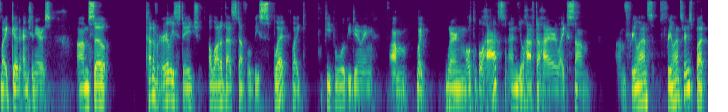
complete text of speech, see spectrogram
like good engineers. Um, so kind of early stage, a lot of that stuff will be split. Like people will be doing um, like wearing multiple hats, and you'll have to hire like some um, freelance freelancers, but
